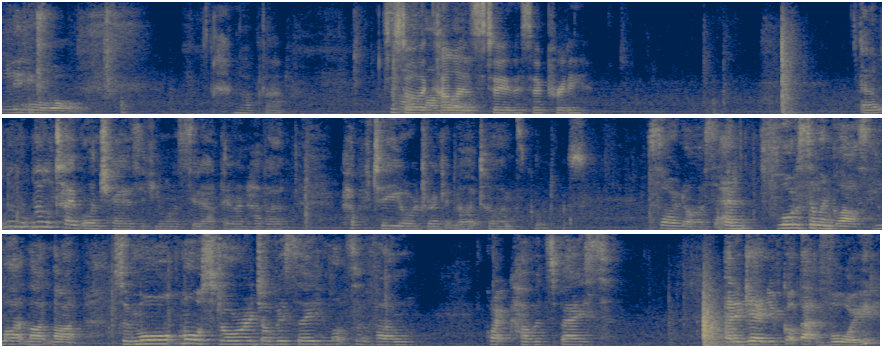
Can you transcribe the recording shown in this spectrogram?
living wall. Love that. Just So all the colours too, they're so pretty. And a little, little table and chairs if you want to sit out there and have a cup of tea or a drink at night time. It's gorgeous. So nice. And floor to ceiling glass, light, light, light. So more more storage obviously, lots of um, great cupboard space. And again, you've got that void,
